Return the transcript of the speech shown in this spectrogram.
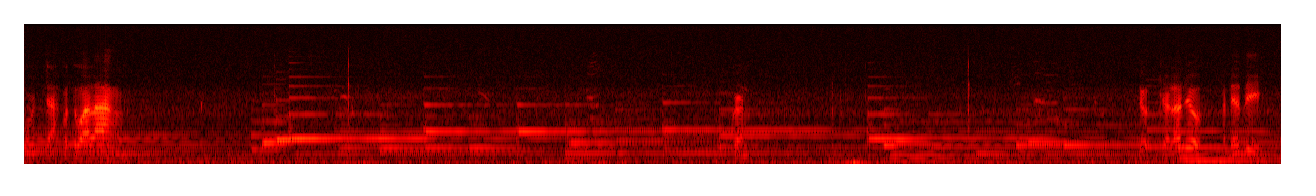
Bocah petualang. Bukan. Yuk jalan yuk. Hati-hati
